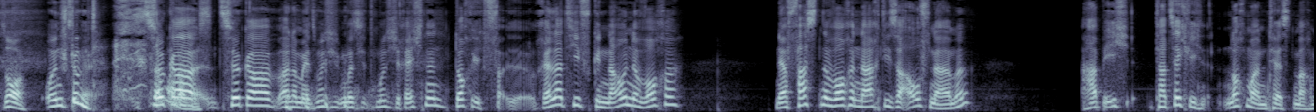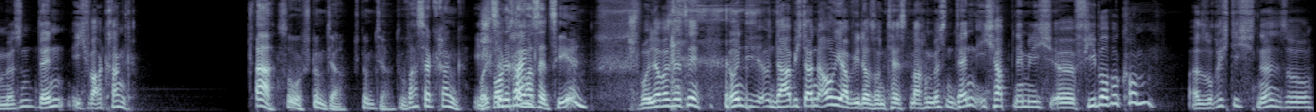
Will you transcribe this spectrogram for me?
So, und Stimmt. circa, was. circa, warte mal, jetzt muss ich, muss, jetzt muss ich rechnen. Doch, ich, relativ genau eine Woche, na, fast eine Woche nach dieser Aufnahme, habe ich tatsächlich nochmal einen Test machen müssen, denn ich war krank. Ah, so, stimmt ja, stimmt ja. Du warst ja krank. Ich Wolltest war du krank. was erzählen? Ich wollte ja was erzählen. Und, und da habe ich dann auch ja wieder so einen Test machen müssen, denn ich habe nämlich äh, Fieber bekommen. Also richtig, ne, so,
